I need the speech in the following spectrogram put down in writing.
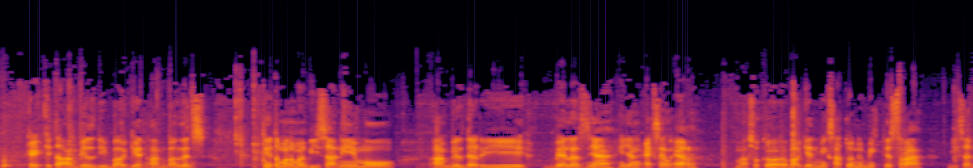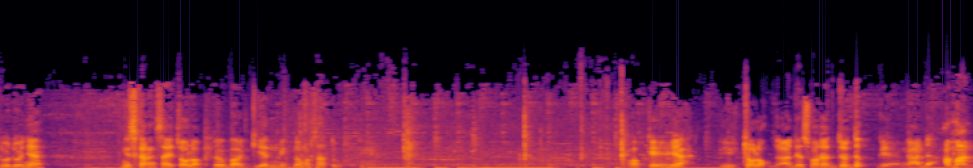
Oke, kita ambil di bagian unbalance. Ini teman-teman bisa nih mau ambil dari balance-nya yang XLR masuk ke bagian mic satu dan mic terserah, bisa dua-duanya ini sekarang saya colok ke bagian mic nomor satu. Oke ya, dicolok nggak ada suara jedek ya, nggak ada, aman.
